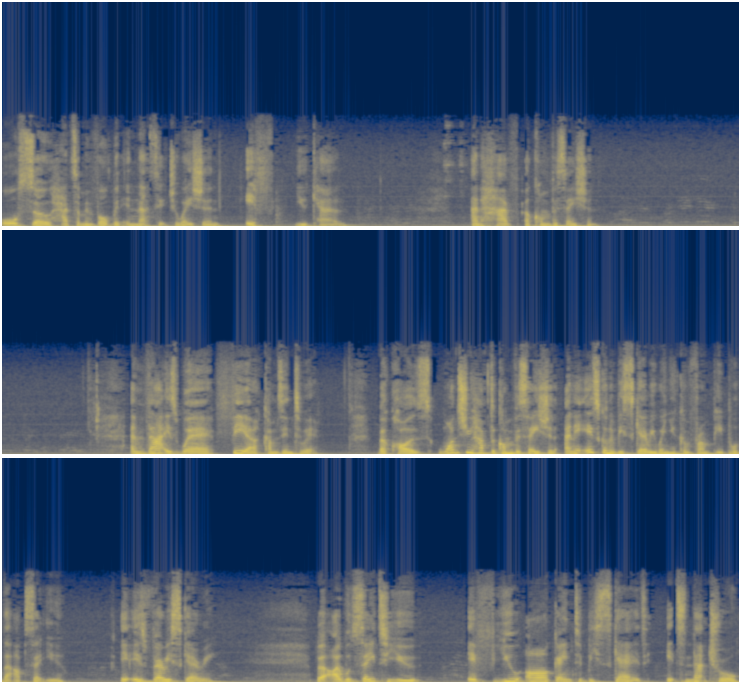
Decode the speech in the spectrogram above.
also had some involvement in that situation if you can and have a conversation. And that is where fear comes into it. Because once you have the conversation, and it is going to be scary when you confront people that upset you, it is very scary. But I would say to you, if you are going to be scared, it's natural,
